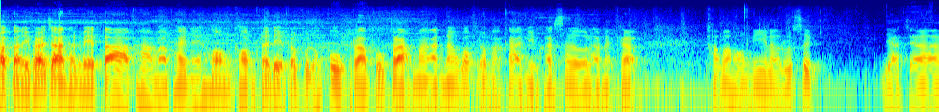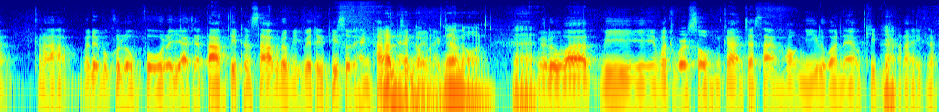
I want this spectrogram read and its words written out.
คุณผู้ชมครับตอนนี้พระอาจารย์ท่านเมตตาพามาภายในห้องของพระเดชพระคุณหลวงปู่พระผู้ปราบมารณวัดพระธรรมกายนิวคาสเซิลแล้วนะครับ เข้ามาห้องนี้แล้วรู้สึกอยากจะกราบพระเดชพระคุณหลวงปู่และอยากจะตามติดท่านทราบบารมีไปถึงที่สุดแห่งธรรมจแน่ริงๆนอเลนยนะคแน่รับนอนนะฮะไม่รู้ว่ามีวัตถุประสงค์การจะสร้างห้องนี้หรือว่าแนวคิดอย่างไรครับ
